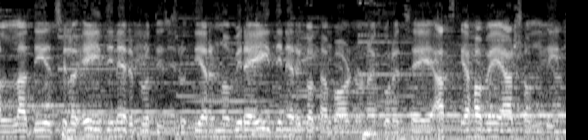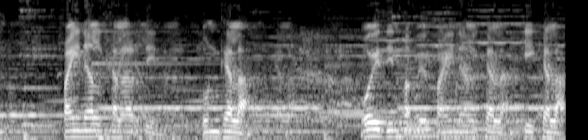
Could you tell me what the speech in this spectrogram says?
আল্লাহ দিয়েছিল এই দিনের প্রতিশ্রুতি আর নবীরা এই দিনের কথা বর্ণনা করেছে। আজকে হবে আসল দিন, ফাইনাল খেলার দিন। কোন খেলা? ওই দিন হবে ফাইনাল খেলা। কি খেলা?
